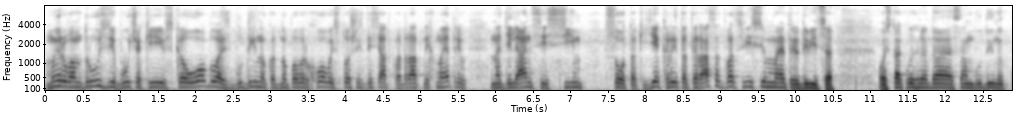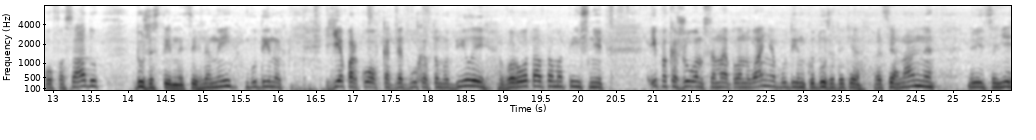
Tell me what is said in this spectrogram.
Мир вам, друзі, Буча, Київська область, будинок одноповерховий, 160 квадратних метрів на ділянці 7 соток. Є крита тераса 28 метрів. Дивіться, ось так виглядає сам будинок по фасаду. Дуже стильний цегляний будинок. Є парковка для двох автомобілей, ворота автоматичні. І покажу вам саме планування будинку. Дуже таке раціональне. Дивіться, є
